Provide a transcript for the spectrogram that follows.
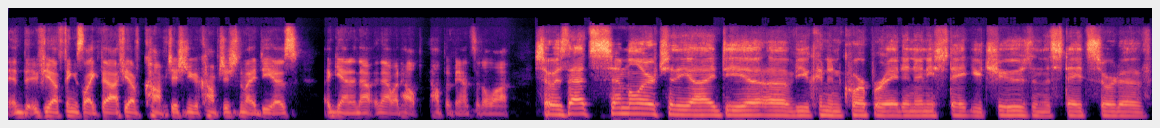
And if you have things like that, if you have competition, you get competition of ideas again, and that and that would help help advance it a lot. So is that similar to the idea of you can incorporate in any state you choose and the states sort of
